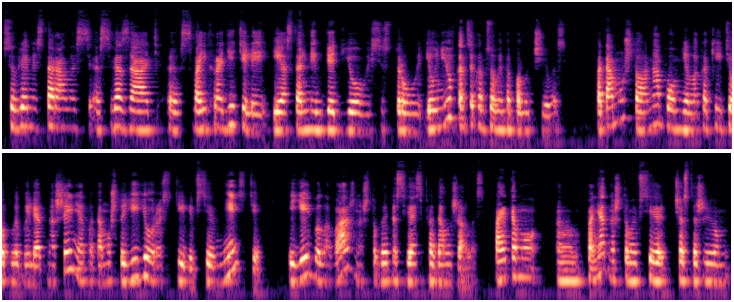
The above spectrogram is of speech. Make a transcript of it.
все время старалась э, связать э, своих родителей и остальных дядьев и сестру. И у нее в конце концов это получилось. Потому что она помнила, какие теплые были отношения, потому что ее растили все вместе, и ей было важно, чтобы эта связь продолжалась. Поэтому понятно, что мы все часто живем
